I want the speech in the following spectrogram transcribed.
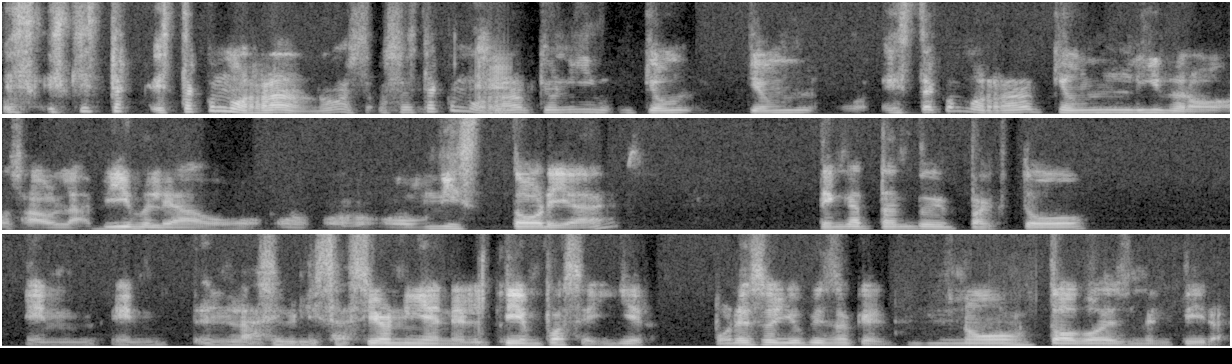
es, es que está, está como raro, ¿no? O sea, está como raro que un, que un, que un, está como raro que un libro, o sea, o la Biblia o, o- una historia tenga tanto impacto en, en- en la civilización y en el tiempo a seguir. Por eso yo pienso que no todo es mentira.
